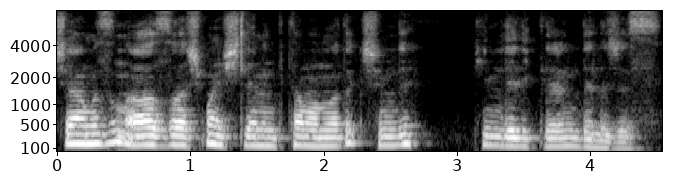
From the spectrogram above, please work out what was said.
Bıçağımızın ağız açma işlemini tamamladık. Şimdi pim deliklerini deleceğiz.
